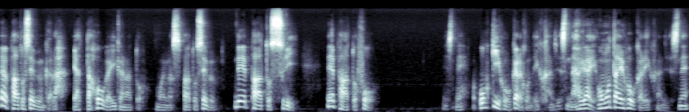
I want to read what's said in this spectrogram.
やっぱパート7からやった方がいいかなと思います。パート7。で、パート3。で、パート4ですね。大きい方から今度行く感じです。長い、重たい方から行く感じですね。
